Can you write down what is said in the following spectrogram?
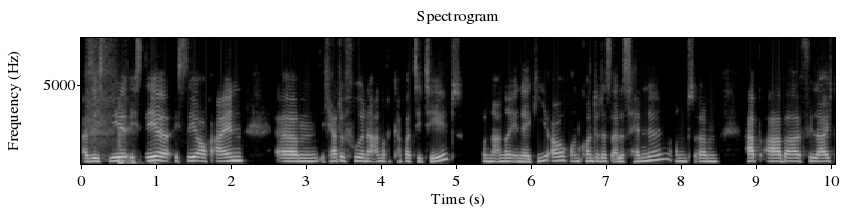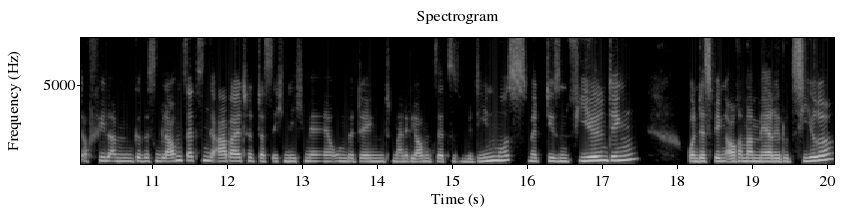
Also ich sehe, ich sehe, ich sehe auch ein, ähm, ich hatte früher eine andere Kapazität und eine andere Energie auch und konnte das alles handeln und ähm, habe aber vielleicht auch viel an gewissen Glaubenssätzen gearbeitet, dass ich nicht mehr unbedingt meine Glaubenssätze bedienen muss mit diesen vielen Dingen und deswegen auch immer mehr reduziere,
